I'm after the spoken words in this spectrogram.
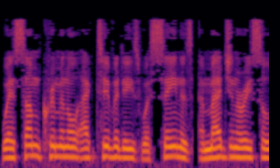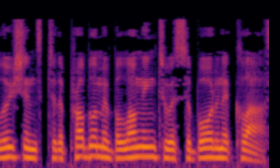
where some criminal activities were seen as imaginary solutions to the problem of belonging to a subordinate class.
